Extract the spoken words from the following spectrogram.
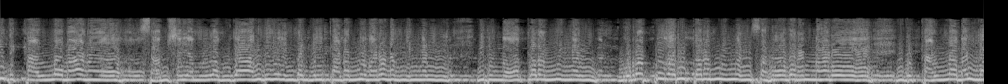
ഇത് കള്ളമാണ്. സംശയമുള്ള മുജാഹിദികൾ ഉണ്ടെങ്കിൽ കടന്നു വരണം നിങ്ങൾ. ഇത് നോക്കണം നിങ്ങൾ. ഉറപ്പുവരുത്തണം നിങ്ങൾ സഹോദരന്മാരെ. ഇത് കള്ളമല്ല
